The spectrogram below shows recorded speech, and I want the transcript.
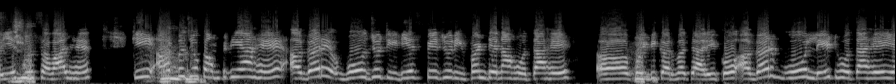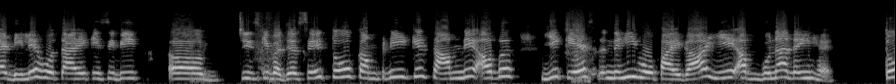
ये जो सवाल है कि अब जो कंपनियाँ हैं अगर वो जो टी डी एस पे जो रिफंड देना होता है कोई भी कर्मचारी को अगर वो लेट होता है या डिले होता है किसी भी चीज़ की वजह से तो कंपनी के सामने अब ये केस नहीं हो पाएगा ये अब गुना नहीं है तो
